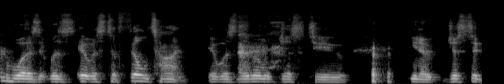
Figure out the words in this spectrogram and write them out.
it was. It was it was to fill time. It was literally just to, you know, just to.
